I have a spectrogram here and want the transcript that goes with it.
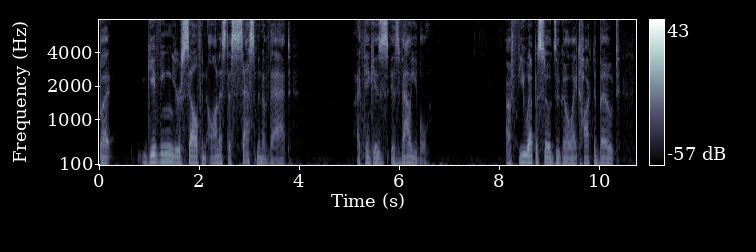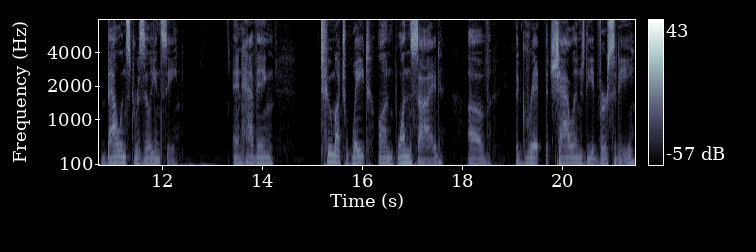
but giving yourself an honest assessment of that I think is is valuable. A few episodes ago I talked about balanced resiliency and having too much weight on one side of the grit, the challenge, the adversity,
